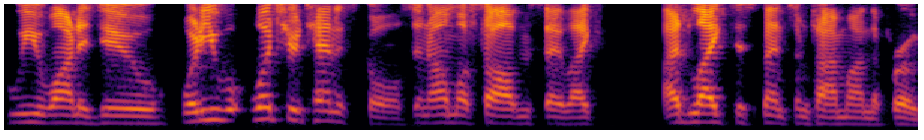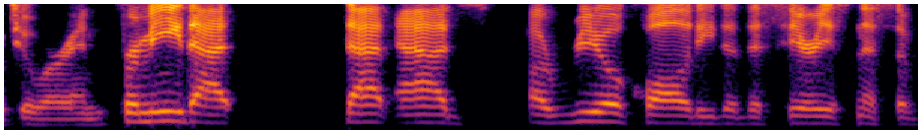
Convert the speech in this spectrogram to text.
we want to do? What do you, what's your tennis goals? And almost all of them say like, I'd like to spend some time on the pro tour. And for me, that, that adds a real quality to the seriousness of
